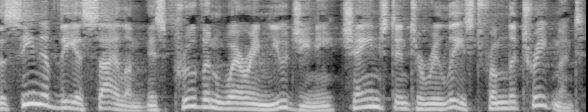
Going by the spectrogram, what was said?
The scene of the asylum is proven wherein Eugenie changed into released from the treatment.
